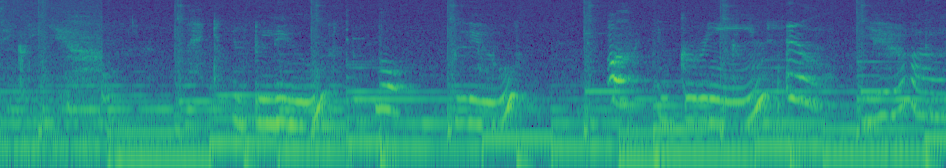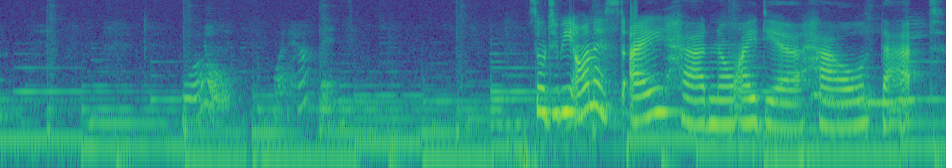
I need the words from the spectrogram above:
see green. Yeah. And blue. No. Blue. Oh, And green. no. Yeah. Whoa. What happened? So to be honest, I had no idea how that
